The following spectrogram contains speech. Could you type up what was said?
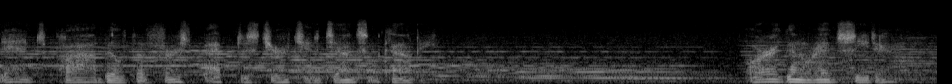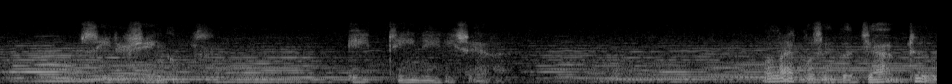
Dad's pa built the first Baptist church in Johnson County. Oregon red cedar, cedar shingles, 1887. Well, that was a good job, too.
